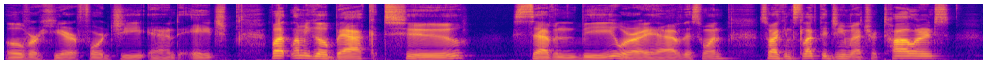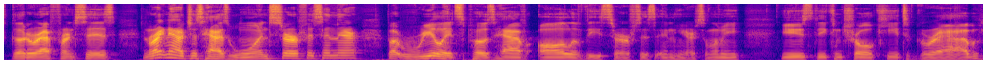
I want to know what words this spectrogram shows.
over here for G and H. But let me go back to 7b where I have this one. So I can select the geometric tolerance, go to references, and right now it just has one surface in there, but really it's supposed to have all of these surfaces in here. So let me use the control key to grab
